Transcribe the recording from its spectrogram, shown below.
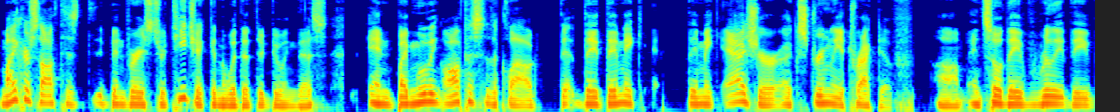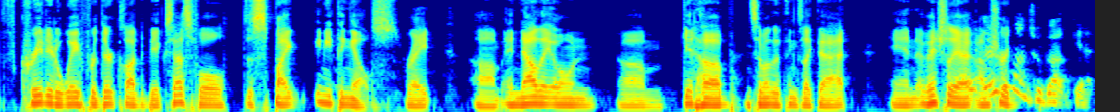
microsoft has been very strategic in the way that they're doing this and by moving office to the cloud they they, they make they make azure extremely attractive um, and so they've really they've created a way for their cloud to be accessible despite anything else right um, and now they own um, github and some other things like that and eventually I, i'm They're sure the ones who got Git.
